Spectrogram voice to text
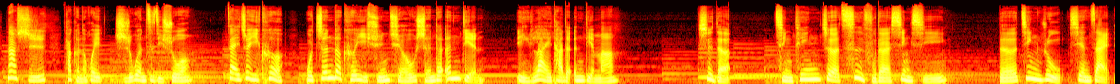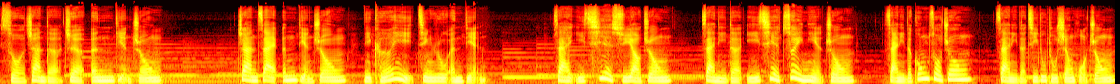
那时，他可能会直问自己说：“在这一刻，我真的可以寻求神的恩典，依赖他的恩典吗？”是的，请听这赐福的信息：得进入现在所站的这恩典中。站在恩典中，你可以进入恩典。在一切需要中，在你的一切罪孽中，在你的工作中，在你的基督徒生活中，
